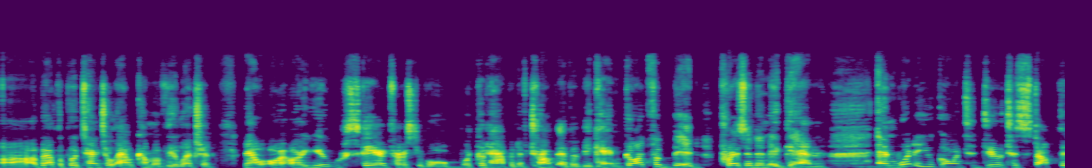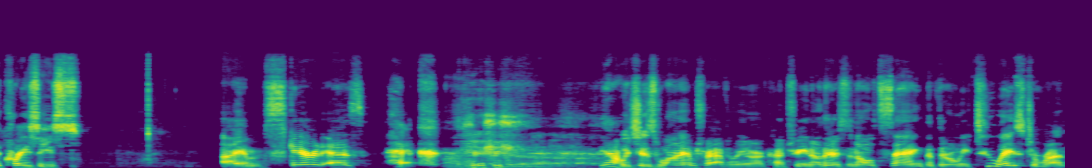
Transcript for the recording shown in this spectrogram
uh, about the potential outcome of the election. Now, are, are you scared, first of all, what could happen if Trump ever became, God forbid, president again? And what are you going to do to stop the crazies? I am scared as heck, mm-hmm. Yeah. which is why I'm traveling our country. You know, there's an old saying that there are only two ways to run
